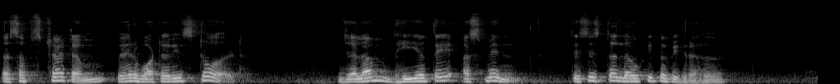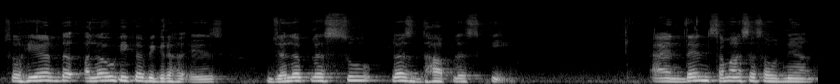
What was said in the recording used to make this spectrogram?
the substratum where water is stored. Jalam dhiyate asmin. This is the Laukika Vigraha. So here the Alaukika Vigraha is Jala plus Su plus Dha plus Ki. And then samasa saudhnya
